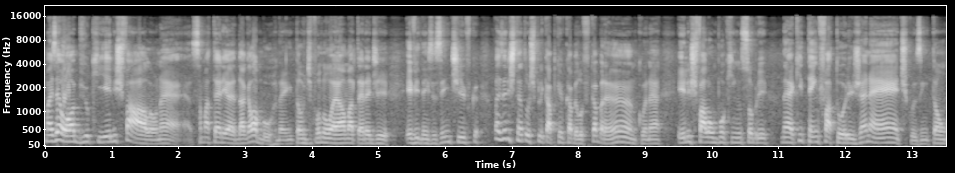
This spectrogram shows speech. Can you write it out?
Mas é óbvio que eles falam, né? Essa matéria é da glamour, né? Então, tipo, não é uma matéria de evidência científica, mas eles tentam explicar porque o cabelo fica branco, né? Eles falam um pouquinho sobre, né, que tem fatores genéticos, então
